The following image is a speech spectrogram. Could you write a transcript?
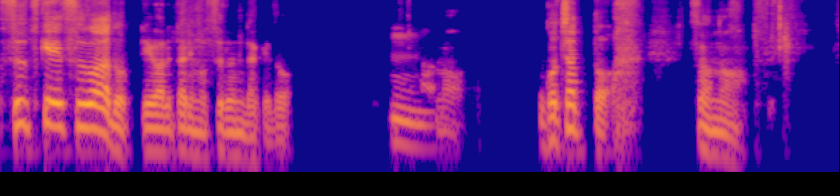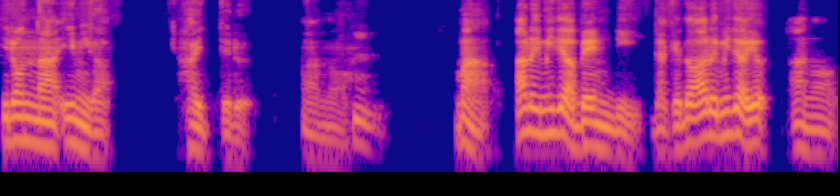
スーツケースワードって言われたりもするんだけど、うん。あの、ごちゃっと、その、いろんな意味が入ってる。あの、うん。まあ、ある意味では便利だけど、ある意味ではよ、あの、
